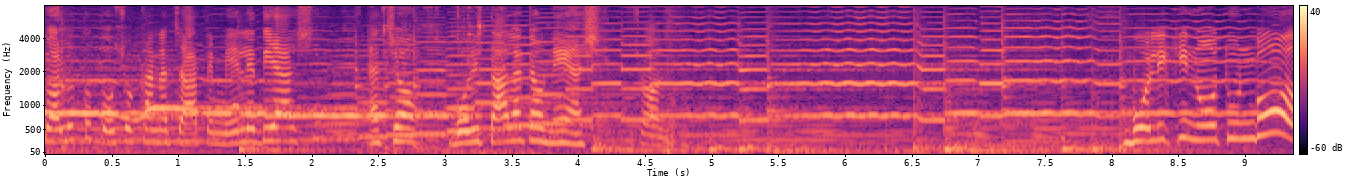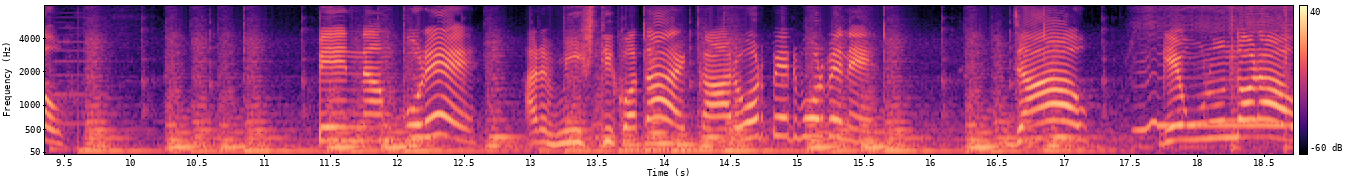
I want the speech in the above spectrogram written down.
চলো তো তোষকখানা চাতে মেলে দিয়ে আসি। হ্যাঁ চ বড়ির তালাটাও নিয়ে আসি। চলো। বলি কি নতুন বউ? পেন নাম করে? আর মিষ্টি কথায় কারোর পেট ভরবে নে? যাও গে উনুন ধরাও।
